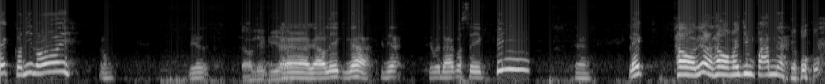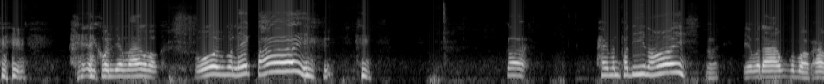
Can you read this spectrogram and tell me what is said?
ล็กๆกว่านี้หน้อยเดี๋ยวจะเอาเรียกเรียกเอออย่าเอาเล็กอีกนะทีเนี้ยเทวดาก็เสกปิ้งเออเล็กเท่าเนี้ยเท่าไม้จิ้มฟันเนี่ยโอ้โหไอ้คนเลี้ยงม้าก็บอก โอ้ยมันก็เล็กไป ก็ให้มันพอดีหน่อยเออเทวดาก็บอกเอ้า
